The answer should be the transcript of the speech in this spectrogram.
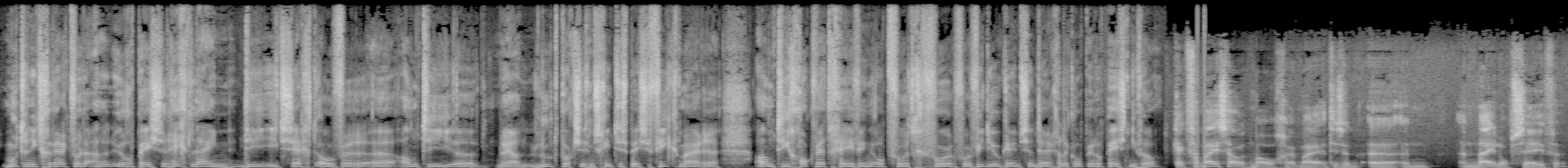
moet er niet gewerkt worden aan een Europese richtlijn die iets zegt over anti. nou ja, lootbox is misschien te specifiek, maar anti-gokwetgeving op voor, het, voor, voor videogames en dergelijke op Europees niveau? Kijk, van mij zou het mogen, maar het is een, een, een mijl op zeven.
